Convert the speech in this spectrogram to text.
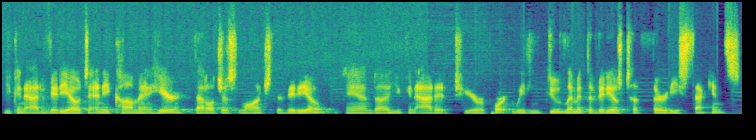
you can add video to any comment here. That'll just launch the video and uh, you can add it to your report. We do limit the videos to 30 seconds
